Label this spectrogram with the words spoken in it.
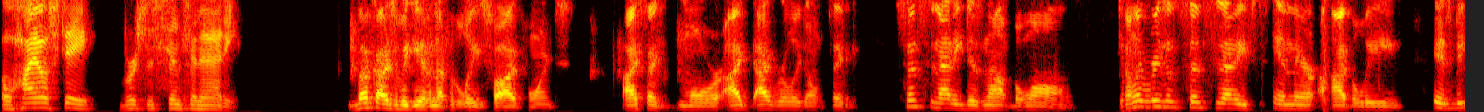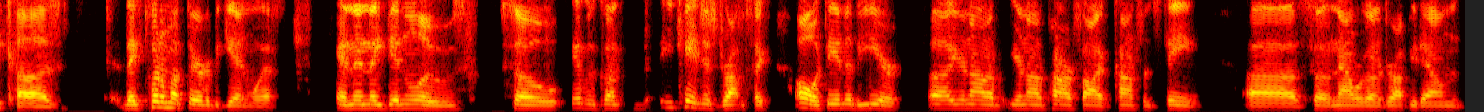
Ohio State versus Cincinnati. Buckeyes will be giving up at least five points. I think more. I, I really don't think Cincinnati does not belong. The only reason Cincinnati's in there, I believe, is because they put them up there to begin with, and then they didn't lose. So it was going. You can't just drop and say, "Oh, at the end of the year, uh, you're not a you're not a Power Five conference team." Uh, so now we're going to drop you down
